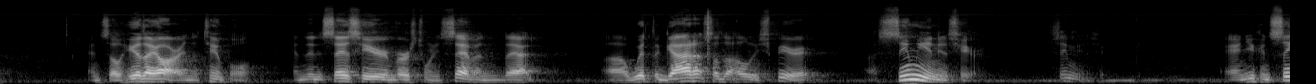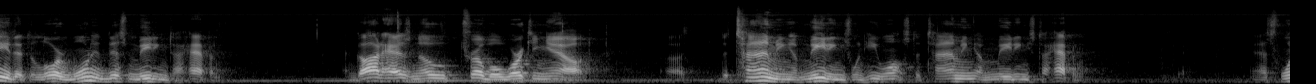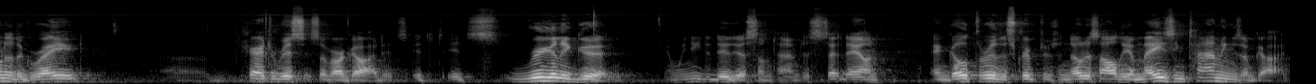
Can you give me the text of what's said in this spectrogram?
And so here they are in the temple. And then it says here in verse 27 that uh, with the guidance of the Holy Spirit, uh, Simeon is here. Simeon is here. And you can see that the Lord wanted this meeting to happen. God has no trouble working out uh, the timing of meetings when He wants the timing of meetings to happen. Okay. that's one of the great uh, characteristics of our God. It's, it's, it's really good. And we need to do this sometime. Just sit down and go through the scriptures and notice all the amazing timings of God.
